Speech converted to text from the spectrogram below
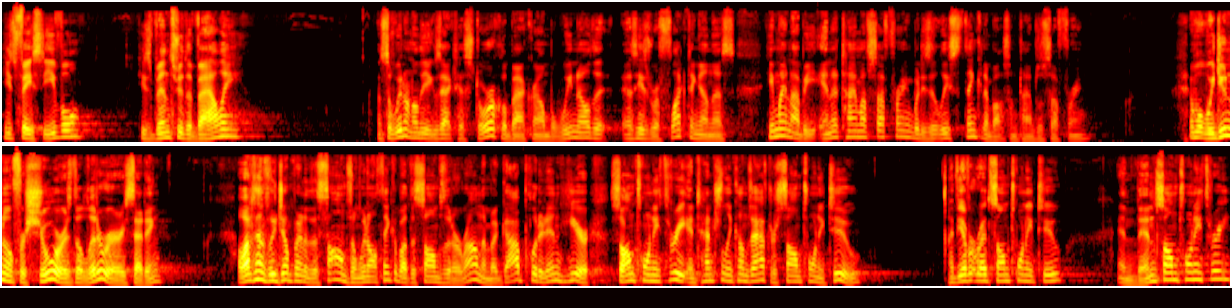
he's faced evil. He's been through the valley. And so we don't know the exact historical background, but we know that as he's reflecting on this, he might not be in a time of suffering, but he's at least thinking about some times of suffering. And what we do know for sure is the literary setting. A lot of times we jump into the Psalms and we don't think about the Psalms that are around them, but God put it in here. Psalm 23 intentionally comes after Psalm 22. Have you ever read Psalm 22 and then Psalm 23?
